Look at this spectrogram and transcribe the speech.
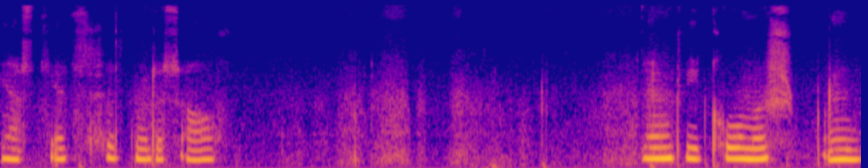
Erst jetzt fällt mir das auf. Irgendwie komisch und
